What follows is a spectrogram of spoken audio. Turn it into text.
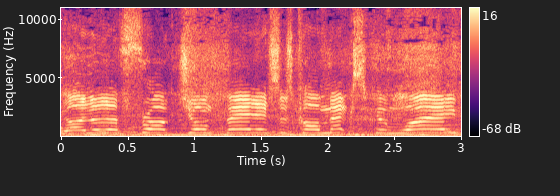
got another frog jump here. This is called Mexican Wave.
